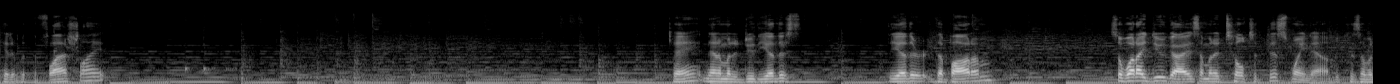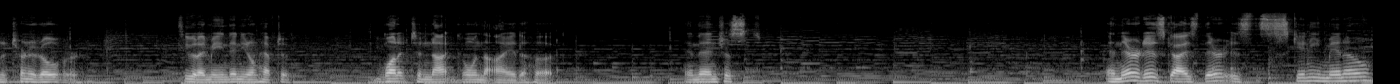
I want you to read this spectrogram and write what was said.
hit it with the flashlight. Okay, and then I'm going to do the other, the other, the bottom. So what I do, guys, I'm going to tilt it this way now because I'm going to turn it over. See what I mean? Then you don't have to, you want it to not go in the eye of the hook. And then just, and there it is, guys. There is the skinny minnow.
